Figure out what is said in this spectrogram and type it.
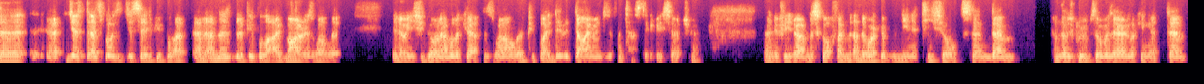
uh, uh, just, I suppose, just say to people that, and, and the, the, people that I admire as well, that you know you should go and have a look at as well. That People like David Diamond is a fantastic researcher, and if you know, I'm the scoff, and, and the work of Nina Teicholz and um, and those groups over there looking at um,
